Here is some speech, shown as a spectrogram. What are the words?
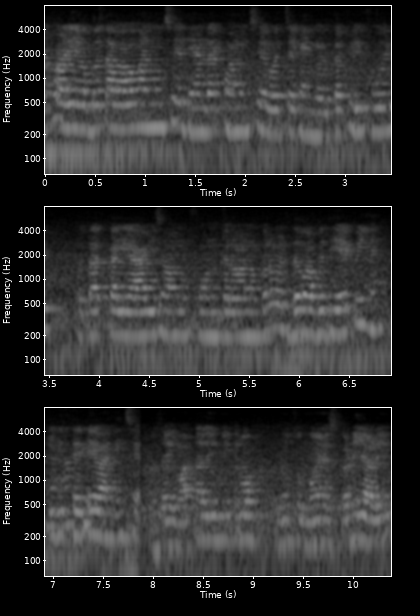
અઠવાડિયે બતાવવા આવવાનું છે ધ્યાન રાખવાનું છે વચ્ચે કંઈક તકલીફ હોય તો તાત્કાલિક આવી જવાનું ફોન કરવાનો બરોબર? દવા બધી આપીને એ રીતે લેવાની છે. જય માતાજી મિત્રો હું છું મહેશ કડિયાળી.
